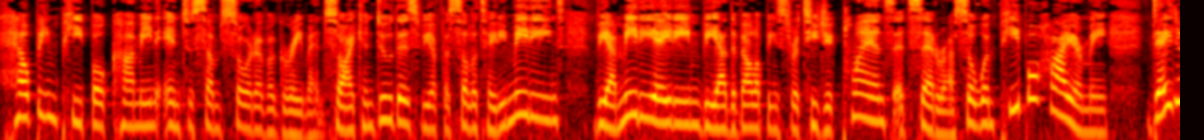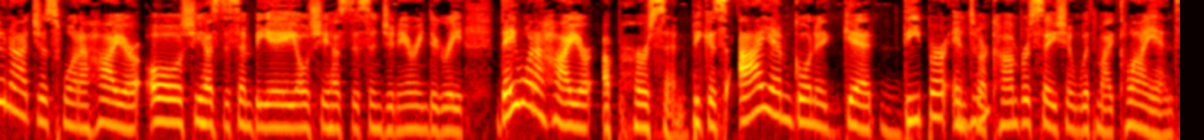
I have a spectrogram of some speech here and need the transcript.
helping people coming into some sort of agreement. So I can do this via facilitating meetings, via mediating, via developing strategic plans, etc. So when people hire me, they do not just want to hire, oh, she has this MBA, oh, she has this engineering degree. They want to hire a person because I am going to get deeper into mm-hmm. a conversation with my client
